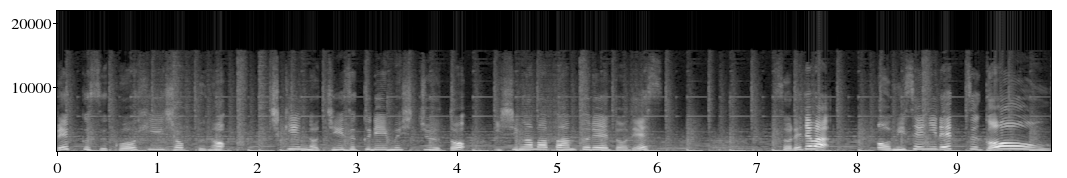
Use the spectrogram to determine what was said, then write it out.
ベックスコーヒーショップのチキンのチーズクリームシチューと石窯パンプレートです。それではお店にレッツゴー！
